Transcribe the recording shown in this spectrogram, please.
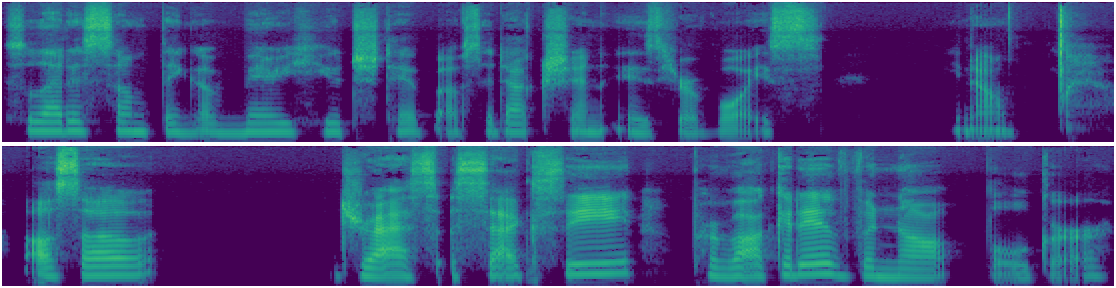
So that is something a very huge tip of seduction is your voice. You know. Also dress sexy, provocative, but not vulgar.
